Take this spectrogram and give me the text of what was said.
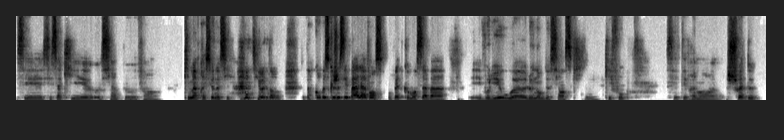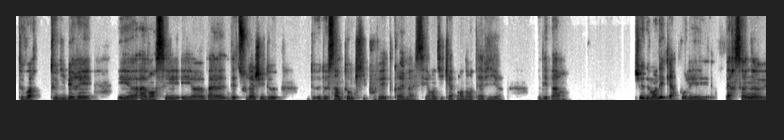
c'est ça qui est aussi un peu, enfin, qui m'impressionne aussi, tu vois, dans le parcours, parce que je ne sais pas à l'avance, en fait, comment ça va évoluer ou euh, le nombre de séances qu'il faut. C'était vraiment euh, chouette de te voir te libérer et euh, avancer et bah, d'être soulagé de, de, symptômes qui pouvaient être quand même assez handicapants dans ta vie au départ. Je vais demander, Claire, pour les personnes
